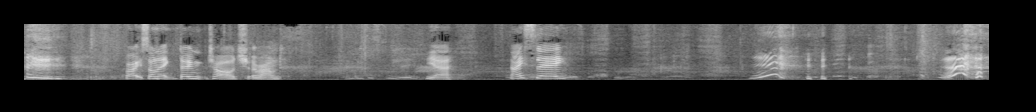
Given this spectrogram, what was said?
right, Sonic, don't charge around. Yeah. Nicely.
